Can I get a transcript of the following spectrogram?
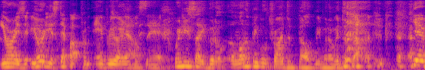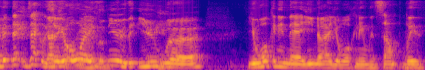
you're always you're already a step up from everyone else there. when you say good, a lot of people tried to belt me when I went to that. yeah, but that, exactly. so you always yeah, knew that you were. You're walking in there. You know you're walking in with some with.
